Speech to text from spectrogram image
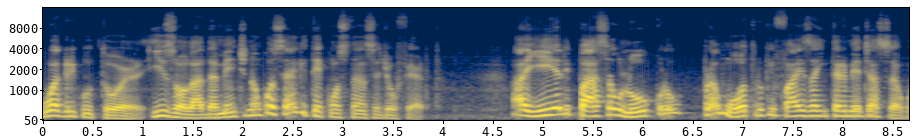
O agricultor isoladamente não consegue ter constância de oferta. Aí ele passa o lucro para um outro que faz a intermediação.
